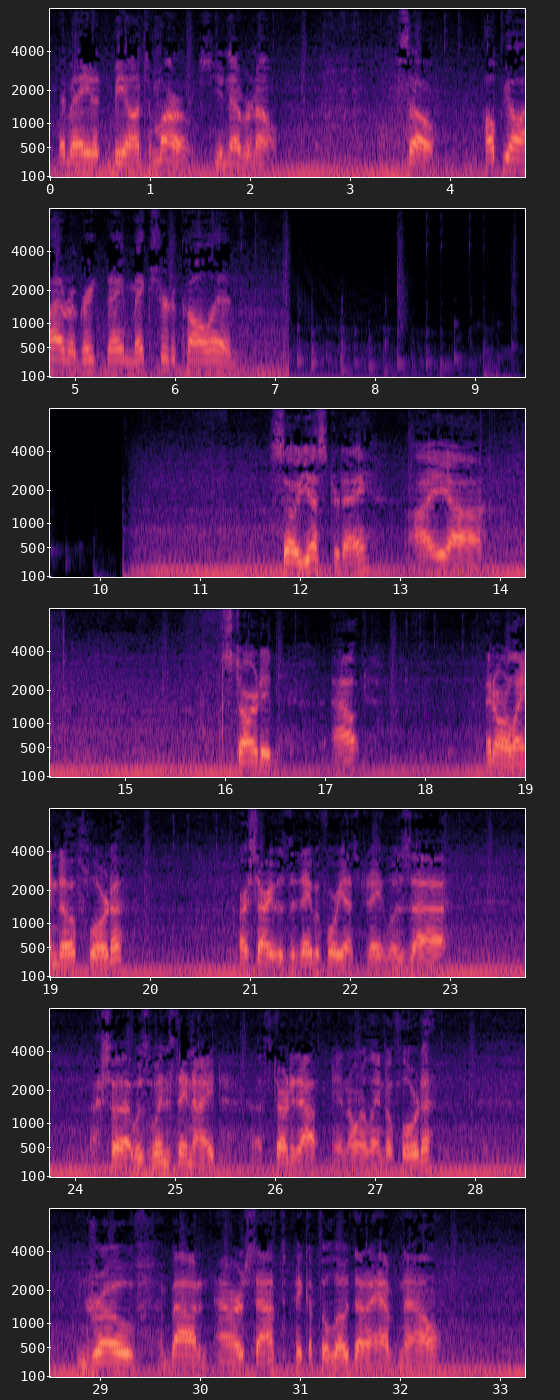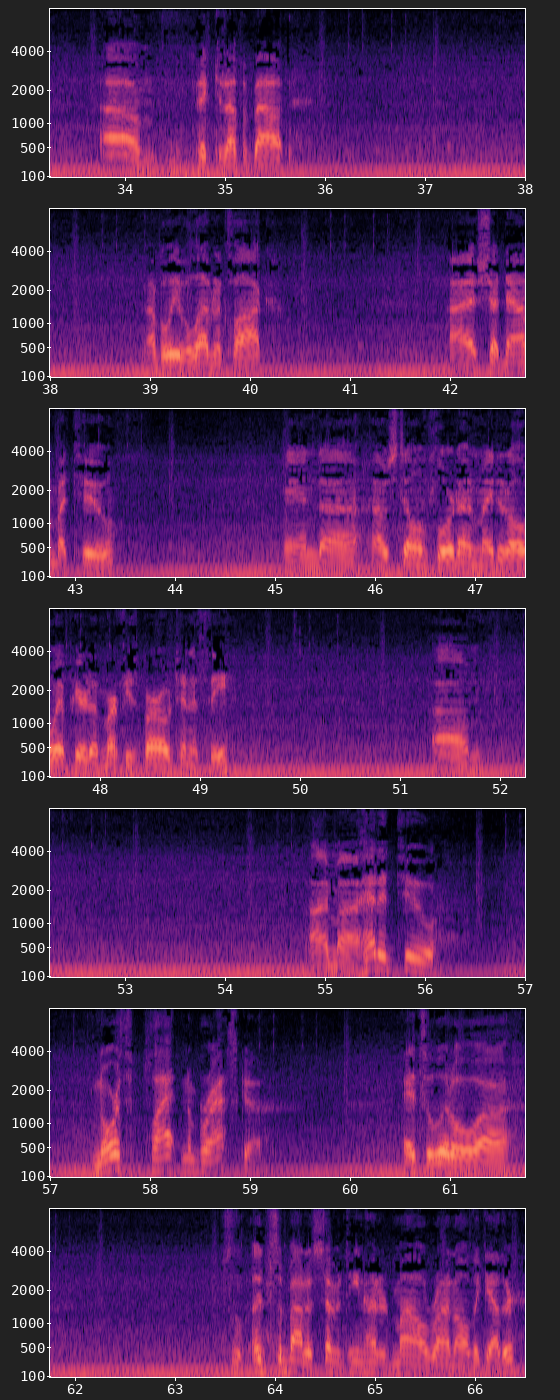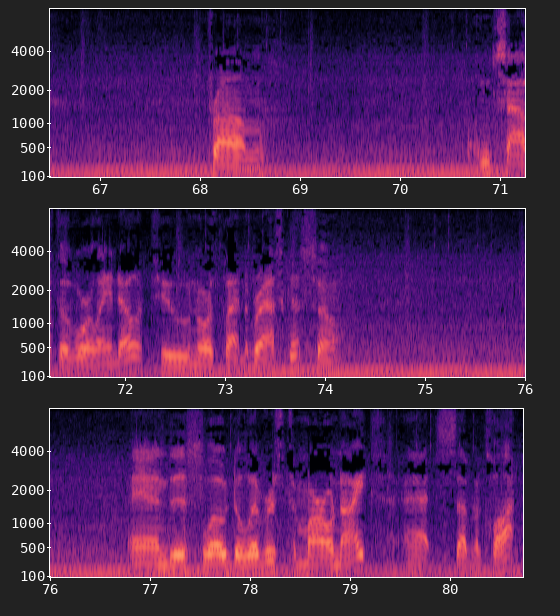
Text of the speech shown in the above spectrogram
It may be on tomorrow's. You never know. So, hope you all having a great day. Make sure to call in. So yesterday, I uh, started out in Orlando, Florida or sorry, it was the day before yesterday. It was, uh, so that was Wednesday night. I started out in Orlando, Florida. Drove about an hour south to pick up the load that I have now. Um, picked it up about, I believe, 11 o'clock. I shut down by 2. And uh, I was still in Florida and made it all the way up here to Murfreesboro, Tennessee. Um, I'm uh, headed to North Platte, Nebraska. It's a little, uh, it's, it's about a 1700 mile run altogether from south of Orlando to North Platte, Nebraska. So, and this load delivers tomorrow night at 7 o'clock.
